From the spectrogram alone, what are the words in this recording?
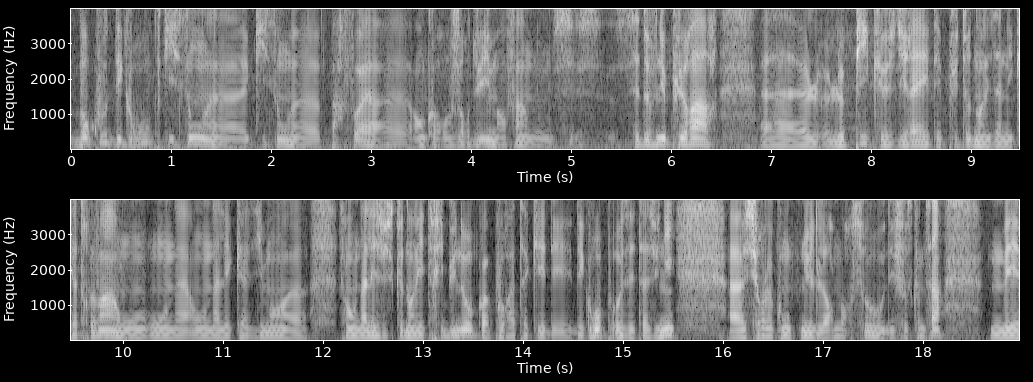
beaucoup des groupes qui sont, euh, qui sont euh, parfois encore aujourd'hui, mais enfin, c'est devenu plus rare. Le, pic, je dirais, était plutôt dans les années 80 où on, on, allait quasiment, enfin, on allait jusque dans les tribunaux quoi pour attaquer des, des groupes aux États-Unis sur le contenu de leurs morceaux ou des choses comme ça. Mais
